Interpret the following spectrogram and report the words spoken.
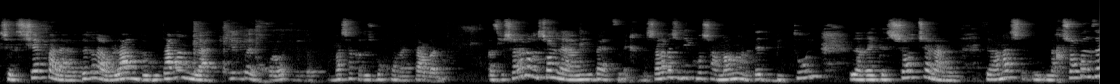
של שפע להעביר לעולם ומותר לנו להכיר ביכולות ובמה שהקדוש ברוך הוא נתן בנו. אז בשלב הראשון להאמין בעצמך, בשלב השני כמו שאמרנו לתת ביטוי לרגשות שלנו, זה ממש לחשוב על זה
